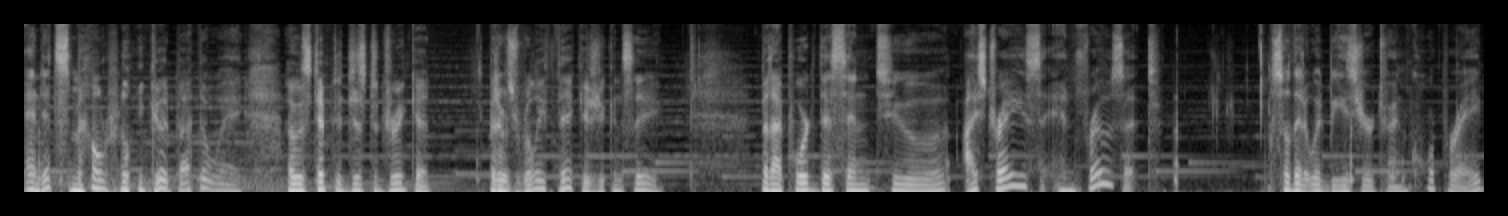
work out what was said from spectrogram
And it smelled really good, by the way. I was tempted just to drink it, but it was really thick, as you can see. But I poured this into ice trays and froze it so that it would be easier to incorporate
